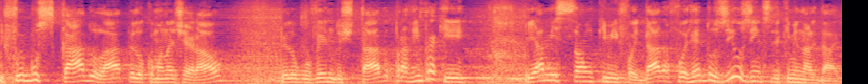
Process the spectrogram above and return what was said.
e fui buscado lá pelo comandante geral, pelo governo do estado, para vir para aqui. E a missão que me foi dada foi reduzir os índices de criminalidade.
